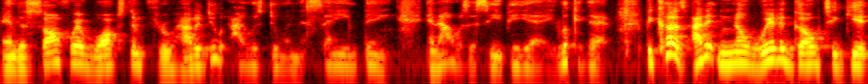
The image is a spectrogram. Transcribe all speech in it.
and the software walks them through how to do it. I was doing the same thing and I was a CPA. Look at that. Because I didn't know where to go to get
